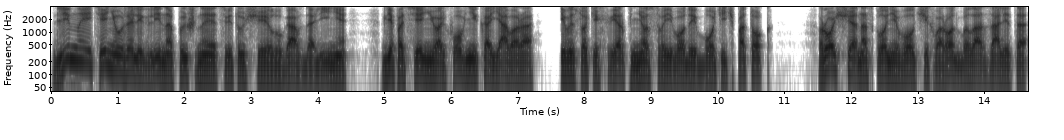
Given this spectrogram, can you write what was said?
Длинные тени уже легли на пышные цветущие луга в долине, где под сенью ольховника, явора и высоких верб нес свои воды Ботич поток. Роща на склоне волчьих ворот была залита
